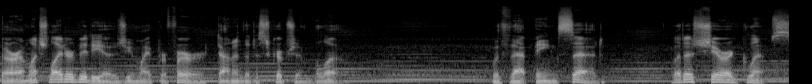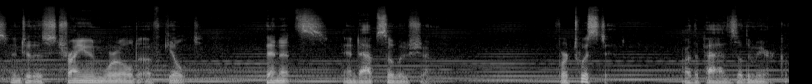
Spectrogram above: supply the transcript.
there are much lighter videos you might prefer down in the description below. With that being said, let us share a glimpse into this triune world of guilt, penance, and absolution. For twisted are the paths of the miracle.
